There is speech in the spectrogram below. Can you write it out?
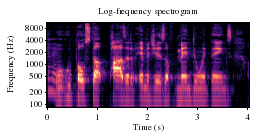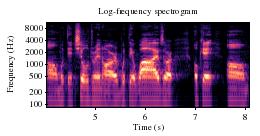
who, who posts up positive images of men doing things um, with their children or with their wives or okay. Um,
